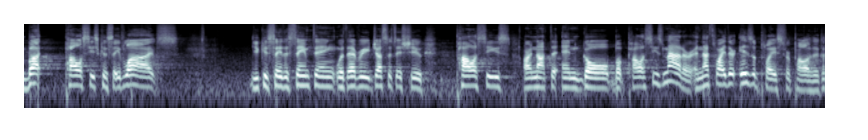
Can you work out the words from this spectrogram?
but policies can save lives. You could say the same thing with every justice issue policies are not the end goal, but policies matter. And that's why there is a place for politics.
